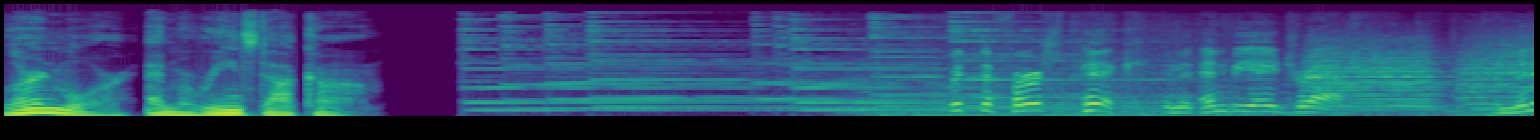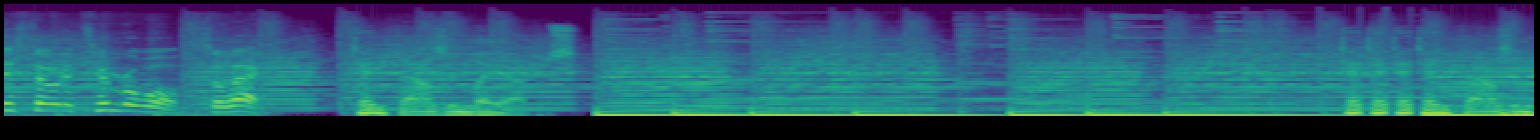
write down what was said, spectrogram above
Learn more at marines.com. With the first pick in the NBA draft, the Minnesota Timberwolves select 10,000 layups. 10,000.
